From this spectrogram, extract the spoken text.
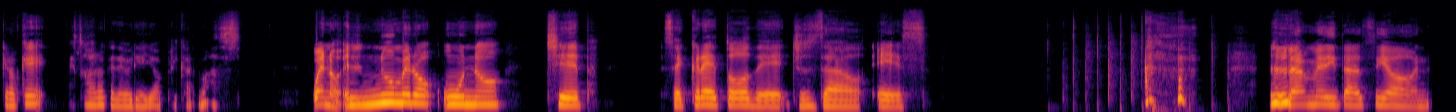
creo que esto es algo que debería yo aplicar más. Bueno, el número uno chip secreto de Giselle es la meditación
